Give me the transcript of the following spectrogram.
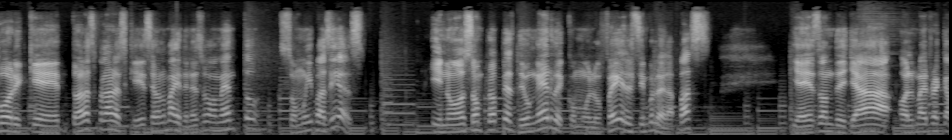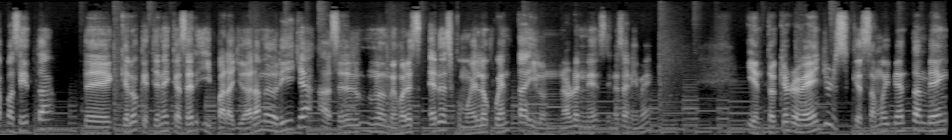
porque todas las palabras que dice All Might en ese momento son muy vacías y no son propias de un héroe como lo fue el símbolo de la paz. Y ahí es donde ya All Might recapacita de qué es lo que tiene que hacer y para ayudar a Medorilla a ser uno de los mejores héroes como él lo cuenta y lo narra en, es- en ese anime. Y en Tokyo Revengers, que está muy bien también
